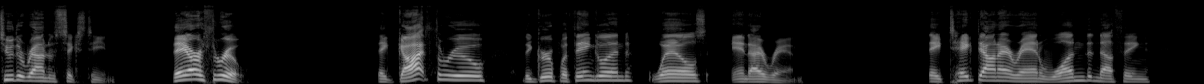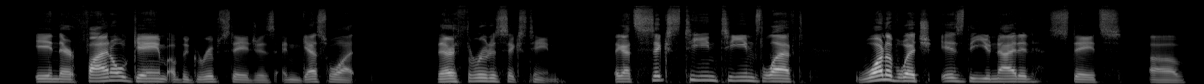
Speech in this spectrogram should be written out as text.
to the round of 16. They are through. They got through the group with England, Wales, and Iran. They take down Iran 1 to nothing in their final game of the group stages and guess what? They're through to 16. They got 16 teams left, one of which is the United States of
